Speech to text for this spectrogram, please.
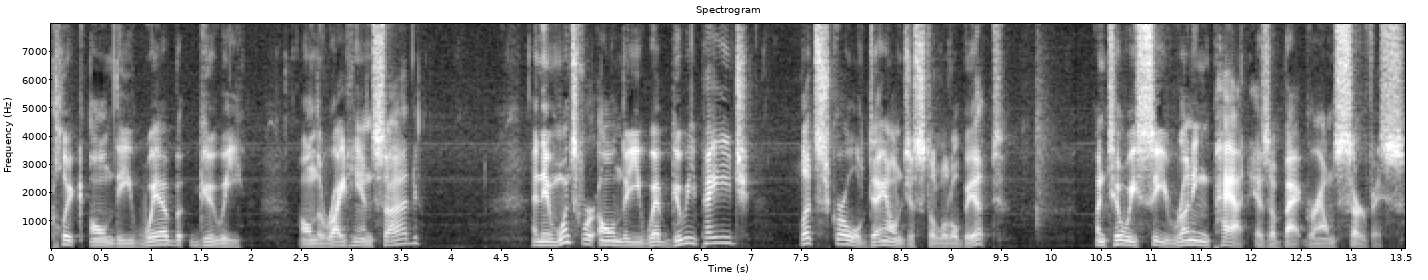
click on the Web GUI on the right-hand side. And then once we're on the Web GUI page, let's scroll down just a little bit until we see Running Pat as a background service.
